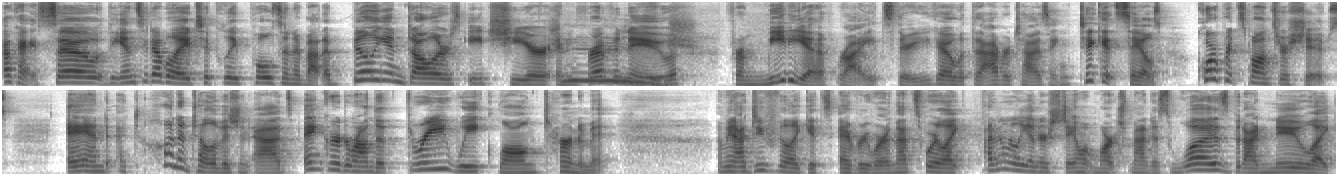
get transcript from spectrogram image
Okay, so the NCAA typically pulls in about a billion dollars each year in revenue from media rights. There you go with the advertising, ticket sales, corporate sponsorships, and a ton of television ads anchored around the three week long tournament. I mean, I do feel like it's everywhere. And that's where, like, I didn't really understand what March Madness was, but I knew, like,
